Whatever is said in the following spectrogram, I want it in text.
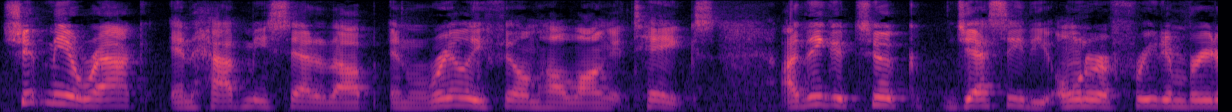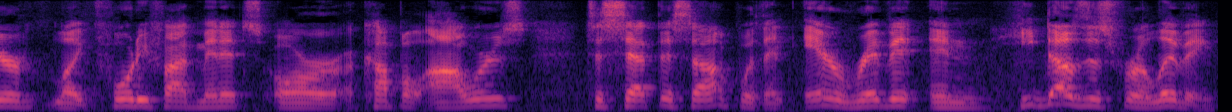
ship me a rack, and have me set it up and really film how long it takes. I think it took Jesse, the owner of Freedom Breeder, like 45 minutes or a couple hours to set this up with an air rivet, and he does this for a living.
